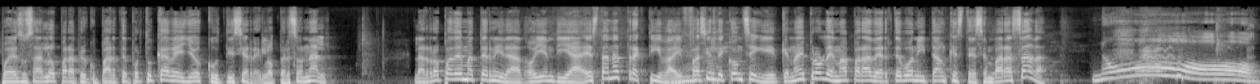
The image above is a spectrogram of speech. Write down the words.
puedes usarlo para preocuparte por tu cabello, cutis y arreglo personal. La ropa de maternidad hoy en día es tan atractiva y fácil de conseguir que no hay problema para verte bonita aunque estés embarazada. ¡No!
